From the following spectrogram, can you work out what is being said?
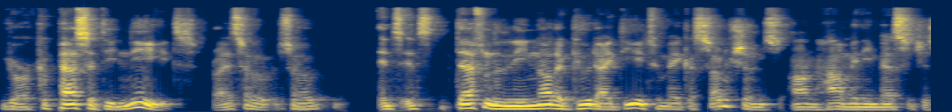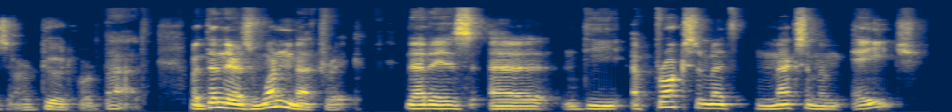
your capacity needs, right? So, so it's it's definitely not a good idea to make assumptions on how many messages are good or bad. But then there's one metric that is uh, the approximate maximum age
